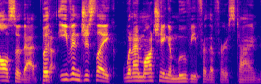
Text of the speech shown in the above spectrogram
Also that but Yeah. even just like when i'm watching a movie for the first time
